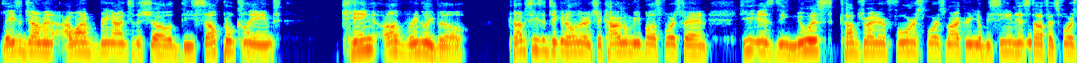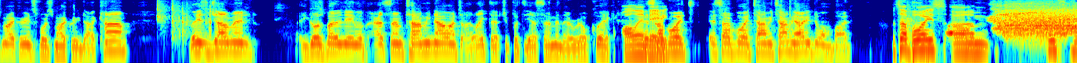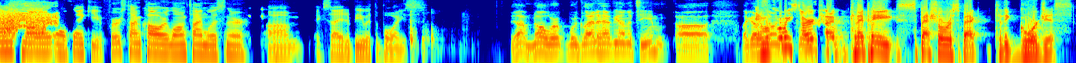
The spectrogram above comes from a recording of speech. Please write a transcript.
Ladies and gentlemen, I want to bring on to the show the self proclaimed king of Wrigleyville, Cubs season ticket holder, and Chicago meatball sports fan. He is the newest Cubs writer for Sports Mockery. You'll be seeing his stuff at Sports Mockery and sportsmockery.com. Ladies and gentlemen, he goes by the name of SM Tommy now. I like that you put the SM in there real quick. All in, It's baby. our boy. It's our boy Tommy. Tommy, how you doing, bud? What's up, boys? Um, first time caller. Oh, thank you. First time caller, long time listener. Um, excited to be with the boys. Yeah, no, we're we're glad to have you on the team. Uh, like I was And before we start, can I can I pay special respect to the gorgeous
